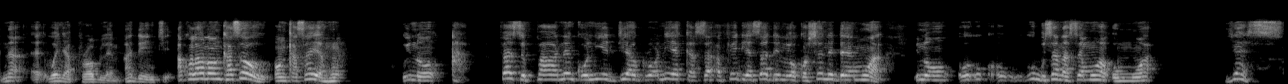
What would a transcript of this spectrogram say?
Na uh, wanya problem ade nti akwala no nkasa o ɔnkasa yɛ ho. You know ah first paa ne nkɔ ne yɛ di agorɔ yɛ kasa afei deɛ sɛ de ne ne dan mu a you know wobusa n'asɛm a ɔmmua yes.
